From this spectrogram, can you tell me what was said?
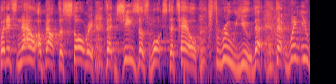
but it's now about the story that Jesus wants to tell through you. That, that when you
